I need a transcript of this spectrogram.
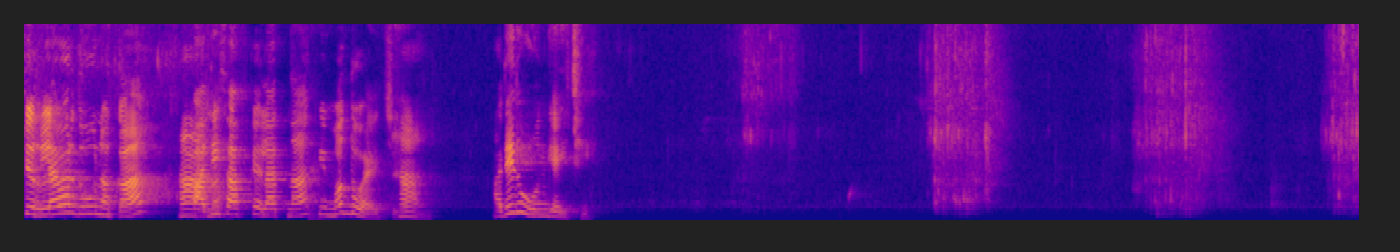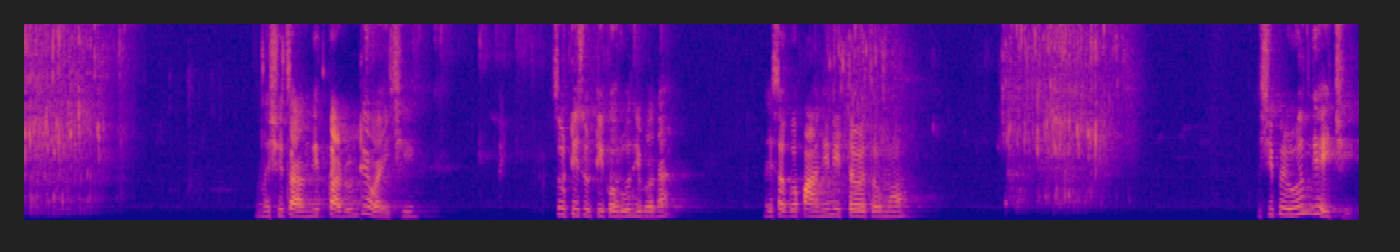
चिरल्यावर धुवू नका. हा. आधी साफ केलात ना की मग धुवायची. हा. आधी धुवून घ्यायची. अशी चाळणीत काढून ठेवायची. सुटी सुटी करून हे बघा. हे सगळं पाणी नितळतं मग. अशी पिळून घ्यायची.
